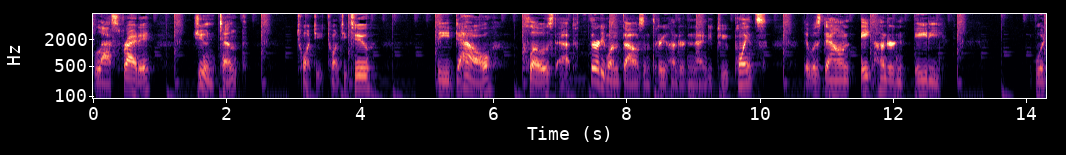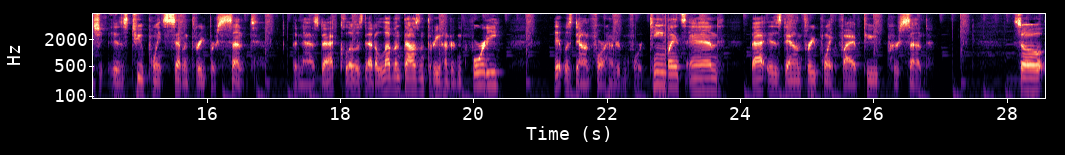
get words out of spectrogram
Last Friday, June 10th, 2022, the Dow closed at 31,392 points. It was down 880, which is 2.73%. The NASDAQ closed at 11,340. It was down 414 points, and that is down 3.52%. So,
